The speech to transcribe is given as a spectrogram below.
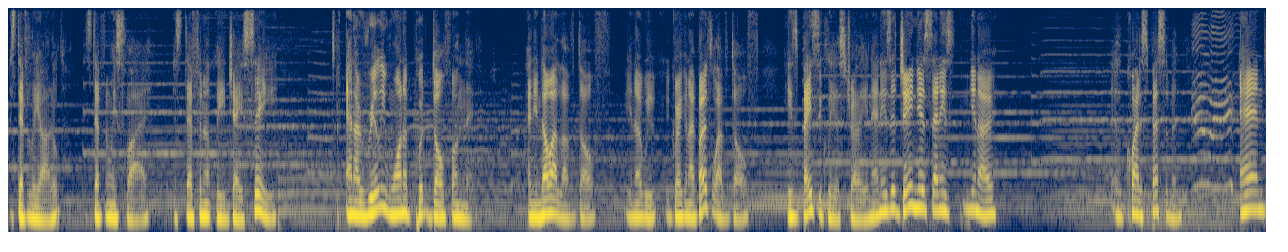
it's definitely Arnold, it's definitely Sly, it's definitely JC. And I really want to put Dolph on there. And you know I love Dolph. You know, we Greg and I both love Dolph. He's basically Australian and he's a genius and he's, you know, Uh, quite a specimen. And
